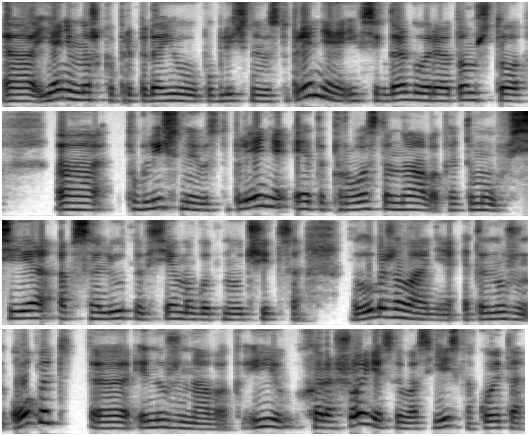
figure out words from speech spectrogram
А, я немножко преподаю публичные выступления и всегда говорю о том, что а, публичные выступления – это просто навык. Этому все, абсолютно все могут научиться. Было бы желание, это нужен опыт э, и нужен навык. И хорошо, если у вас есть какой-то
